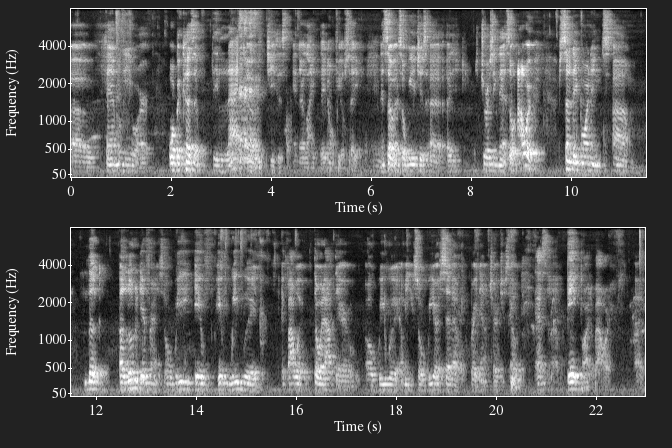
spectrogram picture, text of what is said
of family or or because of the lack of Jesus in their life, they don't feel safe. And so, and so we're just uh, addressing that. So our Sunday mornings um, look a little different. So we, if if we would, if I would throw it out there, or we would, I mean, so we are set up break down churches. So that's a big part of our uh,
